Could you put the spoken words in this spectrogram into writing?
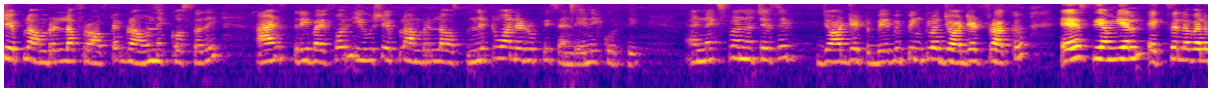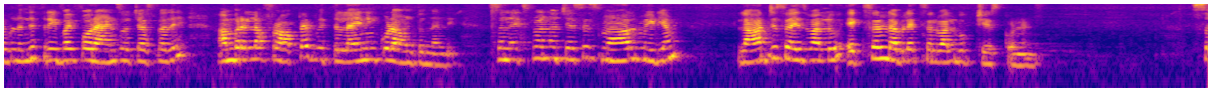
షేప్లో umbrella frock type brown neck వస్తుంది. Hands three by four U షేప్లో అంబ్రెల్లా వస్తుంది. టూ హండ్రెడ్ రూపీస్ అండి any kurti. And next one వచ్చేసి జార్జెట్ బేబీ పింక్లో georgette frock. S M L XL available ఉంది. త్రీ బై ఫోర్ హ్యాండ్స్ వచ్చేస్తుంది. Umbrella frock type with lining కూడా ఉంటుందండి. సో నెక్స్ట్ వన్ వచ్చేసి స్మాల్ మీడియం లార్జ్ సైజ్ వాళ్ళు ఎక్సెల్ డబుల్ ఎక్సెల్ వాళ్ళు బుక్ చేసుకోండి. So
